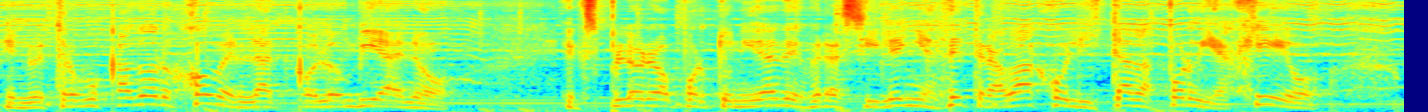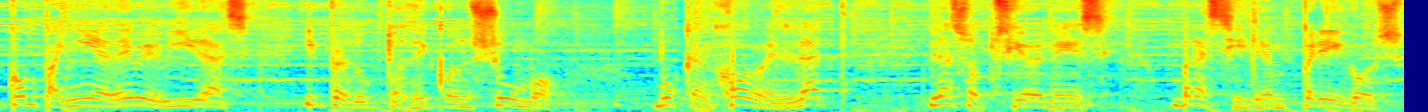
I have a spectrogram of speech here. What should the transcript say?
en nuestro buscador JovenLat colombiano. Explora oportunidades brasileñas de trabajo listadas por Viajeo compañía de bebidas y productos de consumo. Busca en JovenLat las opciones Brasil Empregos.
